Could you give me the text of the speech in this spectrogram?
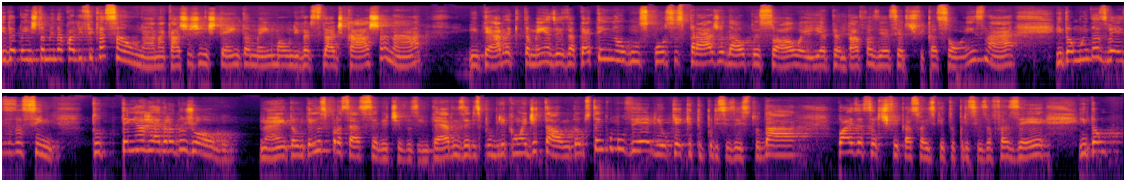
e depende também da qualificação, né? Na Caixa a gente tem também uma universidade Caixa, né? Interna, que também às vezes até tem alguns cursos para ajudar o pessoal aí a tentar fazer as certificações, né? Então, muitas vezes, assim, tu tem a regra do jogo. Né? Então tem os processos seletivos internos, eles publicam um edital. Então tu tem como ver ali o que que tu precisa estudar, quais as certificações que tu precisa fazer. Então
